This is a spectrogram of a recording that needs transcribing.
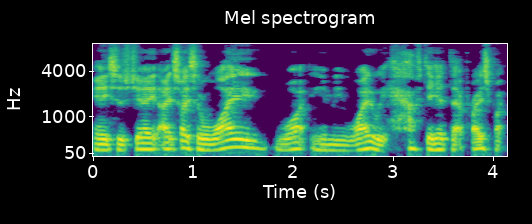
And he says, Jay, I, so I said, why, why, I mean, why do we have to hit that price point?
